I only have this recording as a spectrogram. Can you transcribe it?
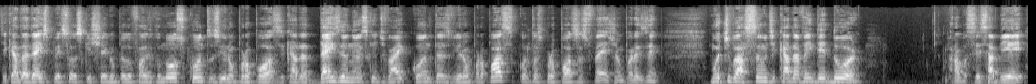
De cada 10 pessoas que chegam pelo Fale Conosco, quantos viram propostas? De cada 10 reuniões que a gente vai, quantas viram propostas? Quantas propostas fecham, por exemplo? Motivação de cada vendedor. Para você saber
